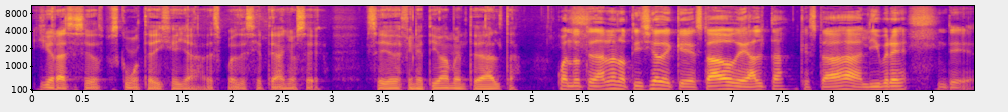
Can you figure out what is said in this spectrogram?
Y gracias a Dios, pues como te dije ya, después de siete años se, se dio definitivamente de alta cuando te dan la noticia de que está dado de alta, que está libre de,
